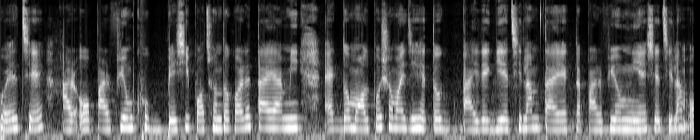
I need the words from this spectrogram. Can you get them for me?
হয়েছে, আর ও পারফিউম খুব বেশি পছন্দ করে। তাই আমি একদম অল্প সময় যেহেতু বাইরে গিয়েছিলাম, তাই একটা পারফিউম নিয়ে এসেছিলাম। ও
